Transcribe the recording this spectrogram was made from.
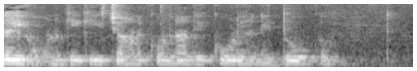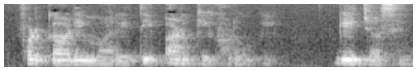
ਗਏ ਹੋਣਗੇ ਕਿ ਅਚਾਨਕ ਉਹਨਾਂ ਦੇ ਘੋੜਿਆਂ ਨੇ ਦੋ ਕੁ ਫੜਕਾੜੇ ਮਾਰੇ ਤੇ ਅੜ ਕੇ ਖੜੋਗੇ ਗੇਜਾ ਸਿੰਘ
